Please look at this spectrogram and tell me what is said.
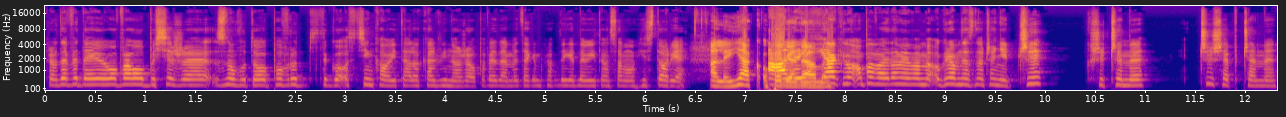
Prawda, wydawałoby się, że znowu to powrót do tego odcinka o Italo Calvino, że opowiadamy tak naprawdę jedną i tą samą historię. Ale jak opowiadamy? Ale jak ją opowiadamy, mamy ogromne znaczenie, czy krzyczymy, czy szepczemy,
